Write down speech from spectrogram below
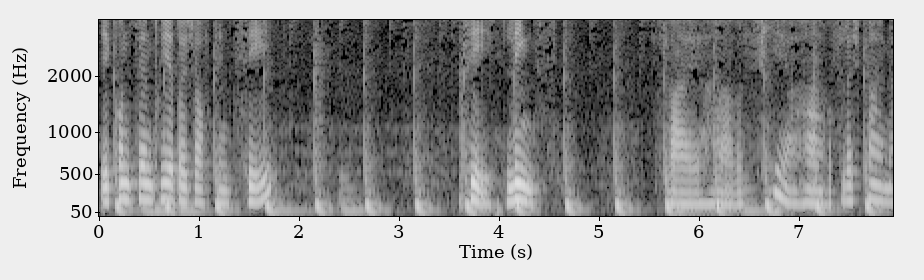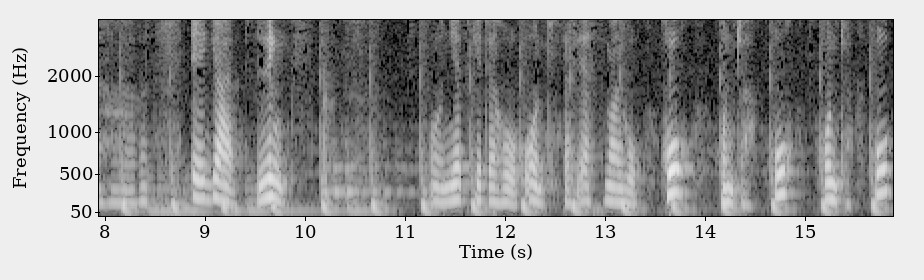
Ihr konzentriert euch auf den C. C, links. Zwei Haare, vier Haare, vielleicht keine Haare. Egal, links. Und jetzt geht er hoch. Und das erste Mal hoch. Hoch, runter, hoch, runter, hoch,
